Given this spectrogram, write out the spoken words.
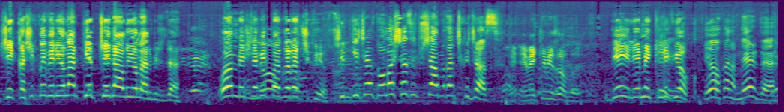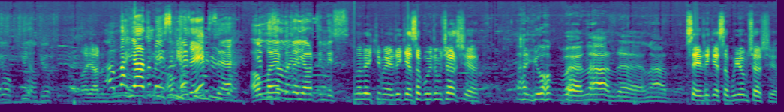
şey kaşıkla veriyorlar, kepçeyle alıyorlar bizden. 15'te bir pazara çıkıyor. Şimdi gideceğiz dolaşacağız hiçbir şey almadan çıkacağız. E, emekli miyiz abla? Değil, emeklilik yok. Yok hanım nerede? Yok yok. yok. Allah yardım Allah yardım etsin Bize, hepimize. hepimize. Allah hepimize yardım etsin. Aleyküm evdeki hesap uydu mu çarşıya? Yok be nerede nerede? Evdeki hesap uyuyor mu çarşıya?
